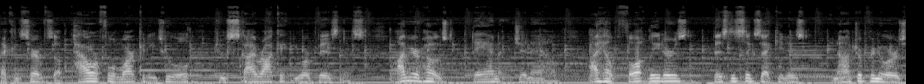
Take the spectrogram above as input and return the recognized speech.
that can serve as a powerful marketing tool to skyrocket your business. I'm your host, Dan Janal. I help thought leaders, business executives, and entrepreneurs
